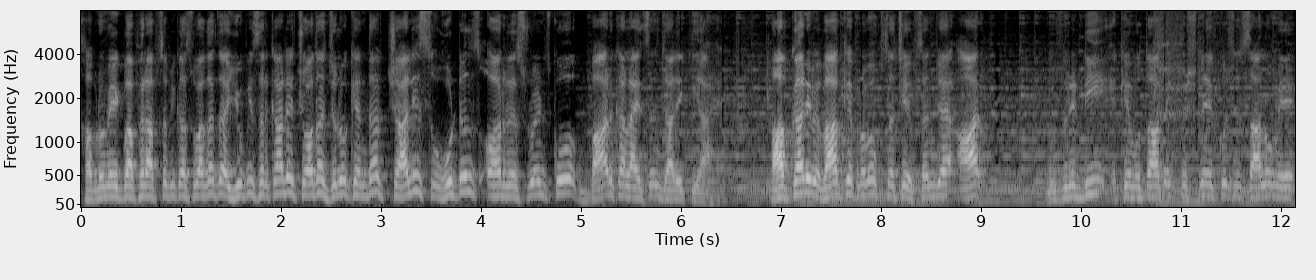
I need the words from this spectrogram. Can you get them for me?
खबरों में एक बार फिर आप सभी का स्वागत है। यूपी सरकार ने 14 जिलों के अंदर 40 होटल्स और रेस्टोरेंट्स को बार का लाइसेंस जारी किया है। आबकारी विभाग के प्रमुख सचिव संजय आर मुजरेड्डी के मुताबिक पिछले कुछ सालों में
